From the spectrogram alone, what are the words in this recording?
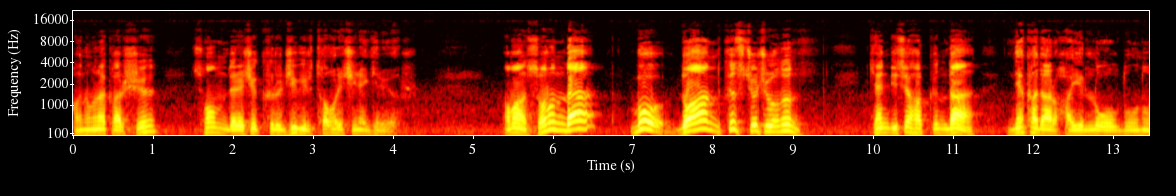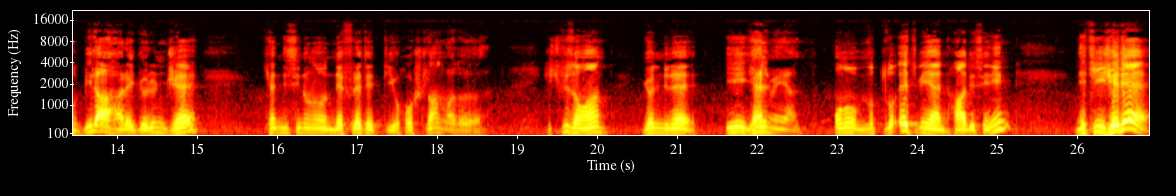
hanımına karşı son derece kırıcı bir tavır içine giriyor. Ama sonunda bu doğan kız çocuğunun kendisi hakkında ne kadar hayırlı olduğunu bilahare görünce kendisinin onu nefret ettiği, hoşlanmadığı, hiçbir zaman gönlüne iyi gelmeyen, onu mutlu etmeyen hadisenin neticede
